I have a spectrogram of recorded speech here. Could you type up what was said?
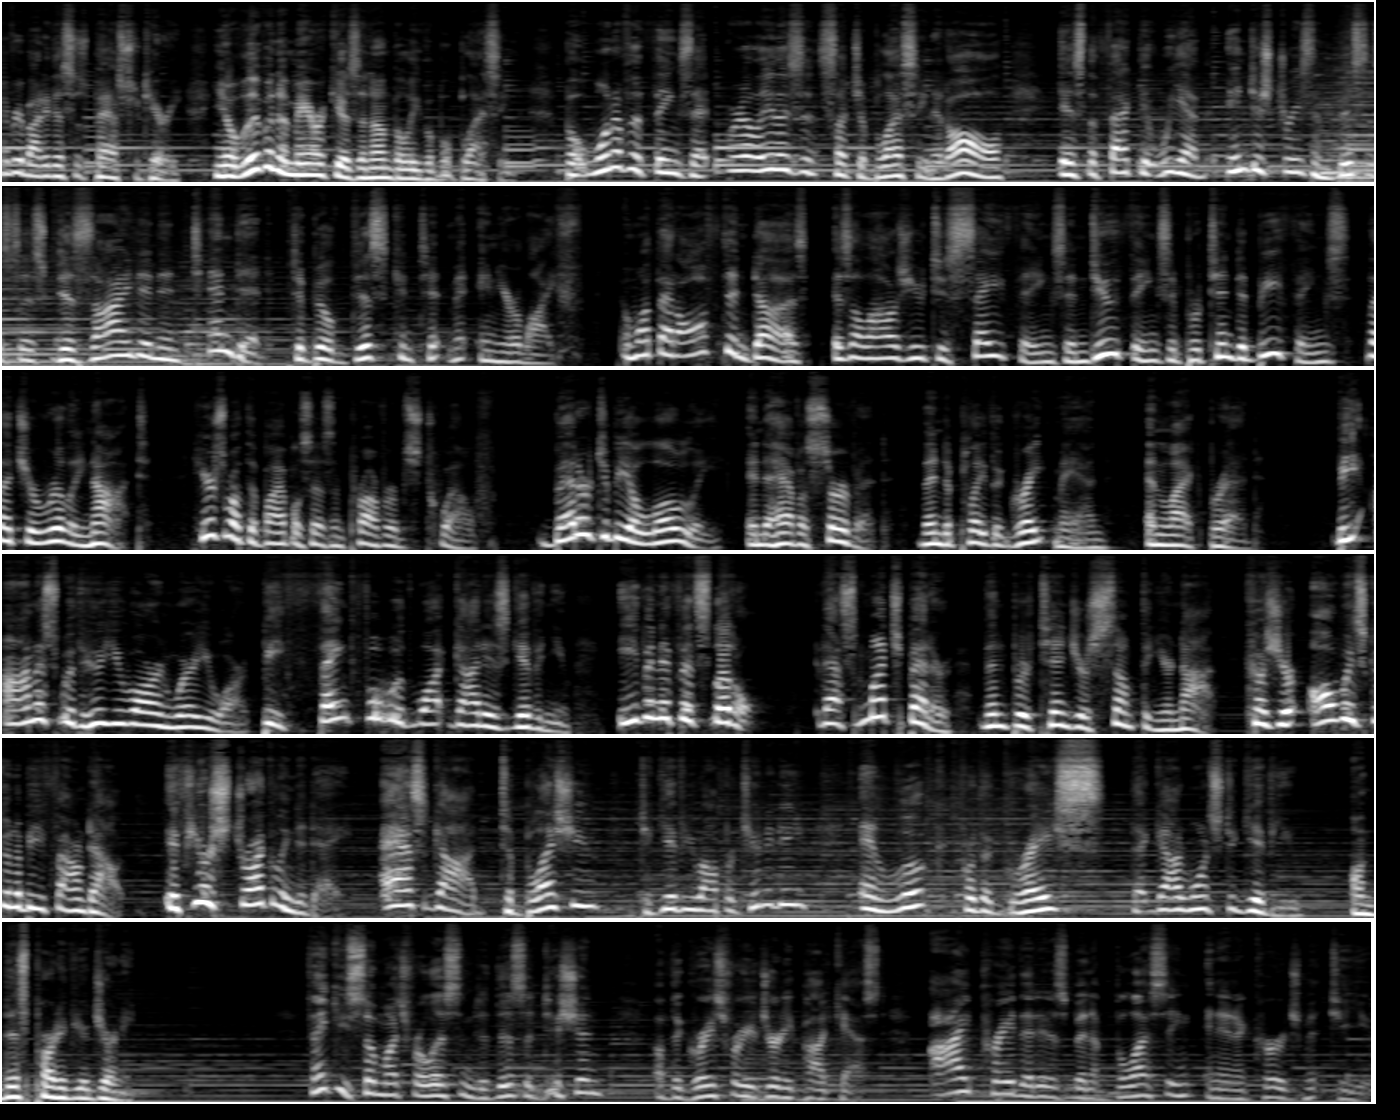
everybody, this is Pastor Terry. You know, living in America is an unbelievable blessing. But one of the things that really isn't such a blessing at all is the fact that we have industries and businesses designed and intended to build discontentment in your life. And what that often does is allows you to say things and do things and pretend to be things that you're really not. Here's what the Bible says in Proverbs 12 Better to be a lowly and to have a servant than to play the great man and lack bread. Be honest with who you are and where you are. Be thankful with what God has given you, even if it's little. That's much better than pretend you're something you're not, because you're always going to be found out. If you're struggling today, ask God to bless you, to give you opportunity, and look for the grace that God wants to give you on this part of your journey. Thank you so much for listening to this edition of the Grace for Your Journey podcast. I pray that it has been a blessing and an encouragement to you.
